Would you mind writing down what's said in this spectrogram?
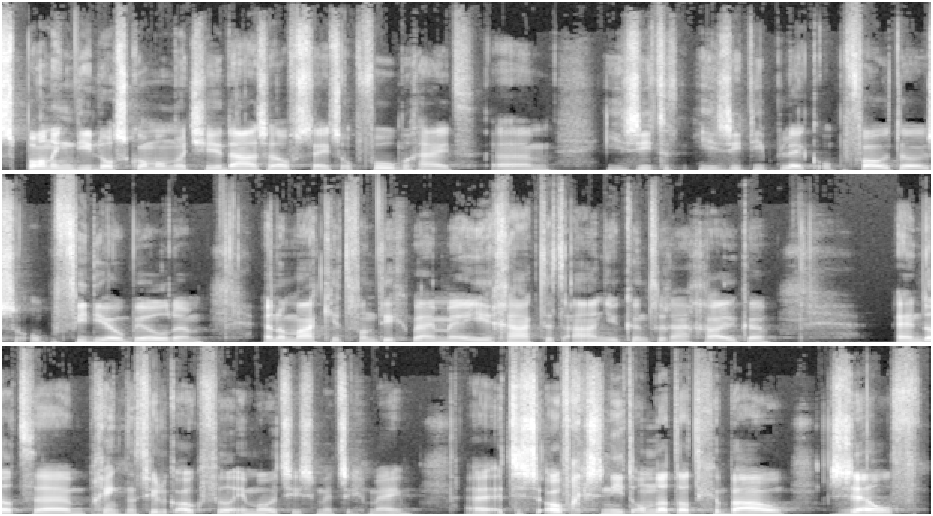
spanning die loskwam, omdat je je daar zelf steeds op voorbereidt. Um, je, ziet, je ziet die plek op foto's, op videobeelden. En dan maak je het van dichtbij mee. Je raakt het aan, je kunt eraan ruiken. En dat uh, brengt natuurlijk ook veel emoties met zich mee. Uh, het is overigens niet omdat dat gebouw zelf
